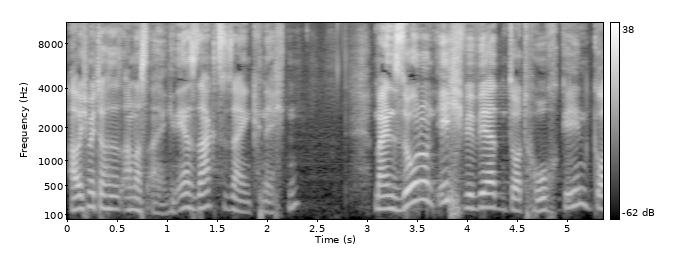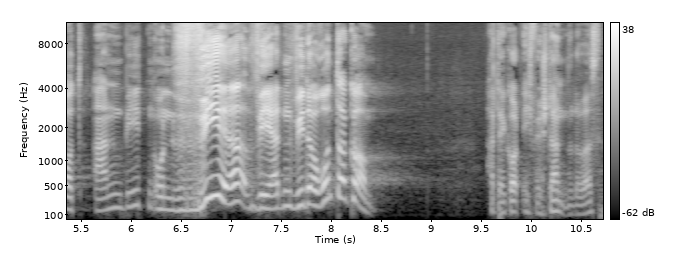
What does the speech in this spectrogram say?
Aber ich möchte auf das anders eingehen. Er sagt zu seinen Knechten, mein Sohn und ich, wir werden dort hochgehen, Gott anbeten und wir werden wieder runterkommen. Hat der Gott nicht verstanden, oder was?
